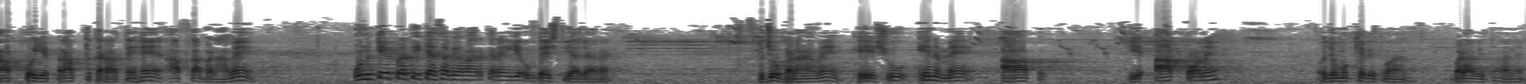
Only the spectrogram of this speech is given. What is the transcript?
आपको ये प्राप्त कराते हैं, आपका बढ़ावे, उनके प्रति कैसा व्यवहार करें, ये उपदेश दिया जा रहा है। तो जो बढ़ावे येशु इनमें आप, ये आप कौन है? और जो मुख्य विद्वान। बड़ा विद्वान है।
